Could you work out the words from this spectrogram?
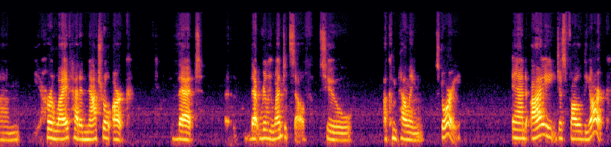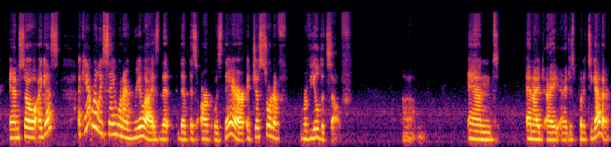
Um, her life had a natural arc that that really lent itself to a compelling story and i just followed the arc and so i guess i can't really say when i realized that that this arc was there it just sort of revealed itself um, and and I, I i just put it together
